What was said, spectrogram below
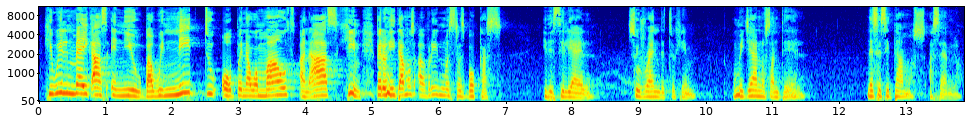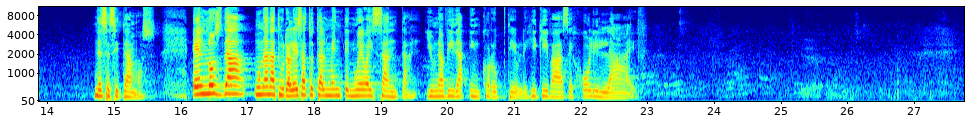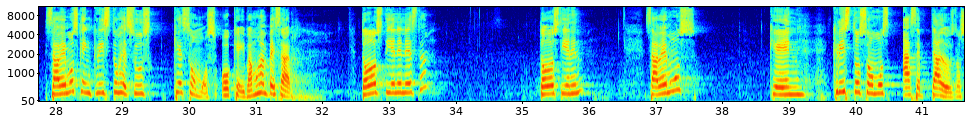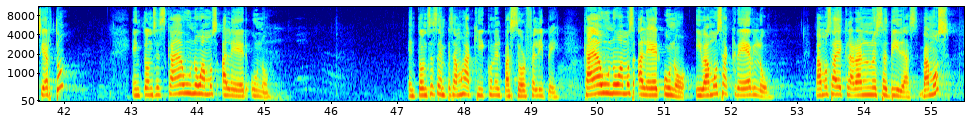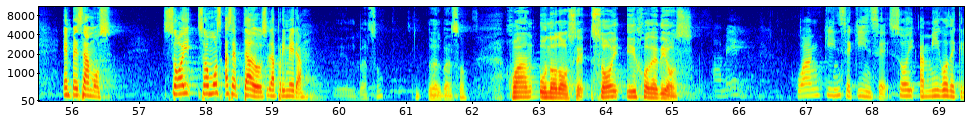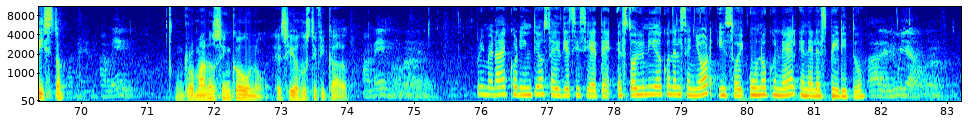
He will make us anew, but we need to open our mouth and ask Him. Pero necesitamos abrir nuestras bocas y decirle a Él, surrender to Him, humillarnos ante Él. Necesitamos hacerlo. Necesitamos. Él nos da una naturaleza totalmente nueva y santa y una vida incorruptible. He gives us a holy life. Sabemos que en Cristo Jesús, ¿qué somos? Ok, vamos a empezar. ¿Todos tienen esta? ¿Todos tienen? Sabemos que en Cristo somos aceptados, ¿no es cierto? Entonces, cada uno vamos a leer uno. Entonces, empezamos aquí con el pastor Felipe. Cada uno vamos a leer uno y vamos a creerlo. Vamos a declarar en nuestras vidas. ¿Vamos? Empezamos. Soy, somos aceptados, la primera. el verso? Doy el verso. Juan 1.12. Soy hijo de Dios. Juan 15, 15. Soy amigo de Cristo. Romanos 5.1. He sido justificado. Primera de Corintios 6, 17. Estoy unido con el Señor y soy uno con Él en el Espíritu.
